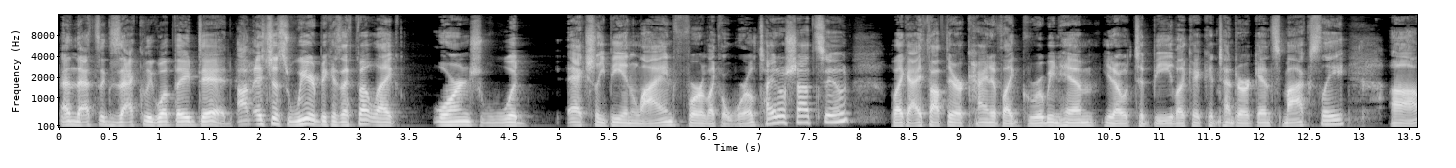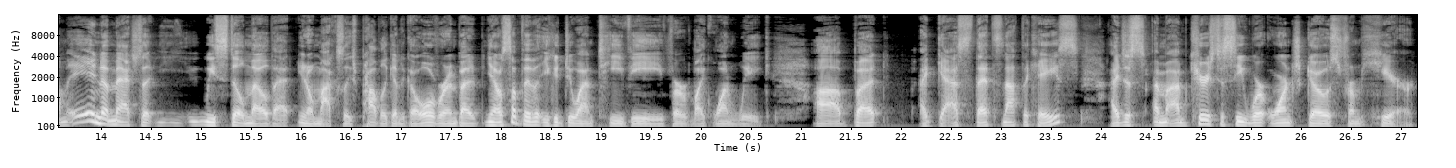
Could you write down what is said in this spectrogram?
and that's exactly what they did. Um, it's just weird because I felt like Orange would actually be in line for like a world title shot soon. Like I thought they were kind of like grooming him, you know, to be like a contender against Moxley. Um, in a match that we still know that you know Moxley's probably going to go over him, but you know something that you could do on TV for like one week. Uh, but I guess that's not the case. I just I'm I'm curious to see where Orange goes from here.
